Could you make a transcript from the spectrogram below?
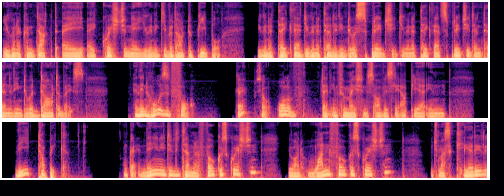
you're going to conduct a, a questionnaire. You're going to give it out to people. You're going to take that, you're going to turn it into a spreadsheet. You're going to take that spreadsheet and turn it into a database. And then who is it for? Okay, so all of that information is obviously up here in the topic. Okay, and then you need to determine a focus question. You want one focus question, which must clearly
